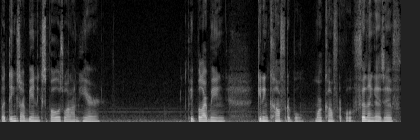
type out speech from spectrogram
But things are being exposed while I'm here. People are being getting comfortable, more comfortable, feeling as if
